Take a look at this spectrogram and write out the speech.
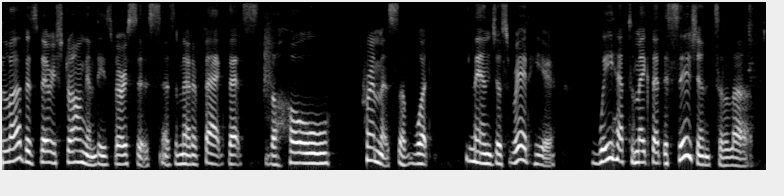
love is very strong in these verses as a matter of fact that's the whole premise of what Lynn just read here we have to make that decision to love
